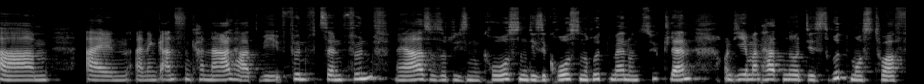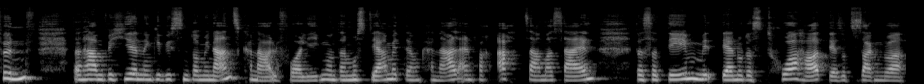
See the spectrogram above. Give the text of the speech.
ähm, ein, einen ganzen Kanal hat wie 15.5, ja, also so diesen großen, diese großen Rhythmen und Zyklen. Und jemand hat nur das Rhythmustor 5, dann haben wir hier einen gewissen Dominanzkanal vorliegen und dann muss der mit dem Kanal einfach achtsamer sein, dass er dem, der nur das Tor hat, der sozusagen nur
